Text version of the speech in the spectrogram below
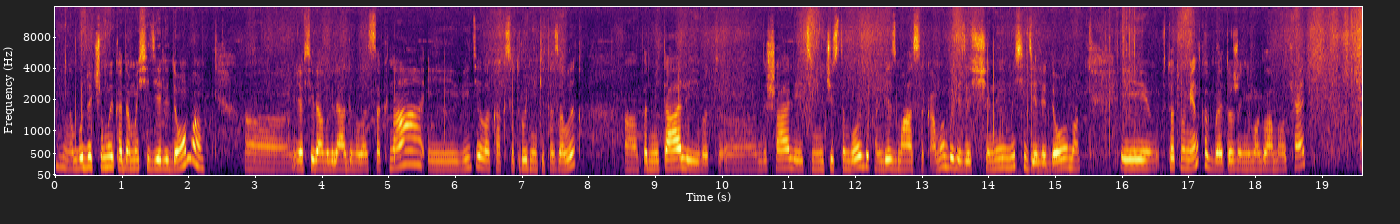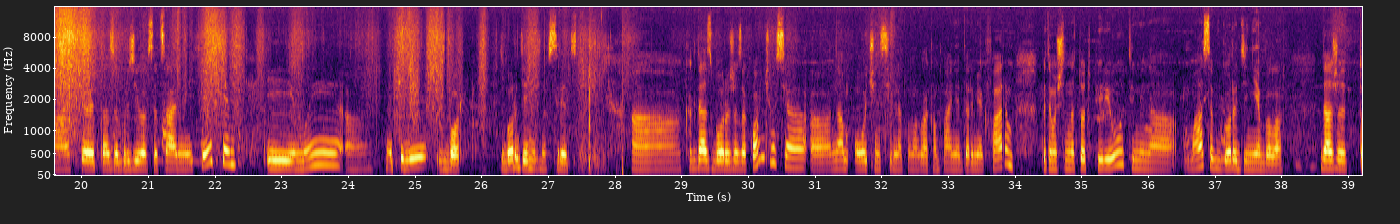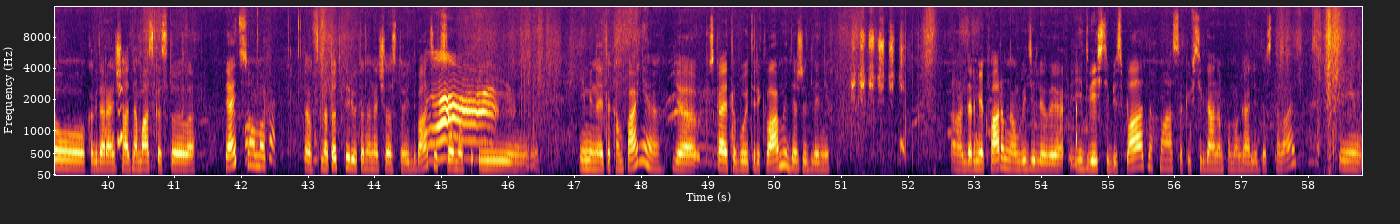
будучи мы когда мы сидели дома я всегда выглядывала с окна и видела, как сотрудники Тазалык подметали и вот дышали этим нечистым воздухом без масок, а мы были защищены, мы сидели дома. И в тот момент как бы я тоже не могла молчать. Все это загрузила в социальные сети, и мы начали сбор, сбор денежных средств. Когда сбор уже закончился, нам очень сильно помогла компания Дармек Фарм, потому что на тот период именно масок в городе не было. Даже то, когда раньше одна маска стоила 5 сомов, то на тот период она начала стоить 20 сомов. И именно эта компания, я, пускай это будет рекламой даже для них, Дармек Фарм нам выделили и 200 бесплатных масок, и всегда нам помогали доставать. И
